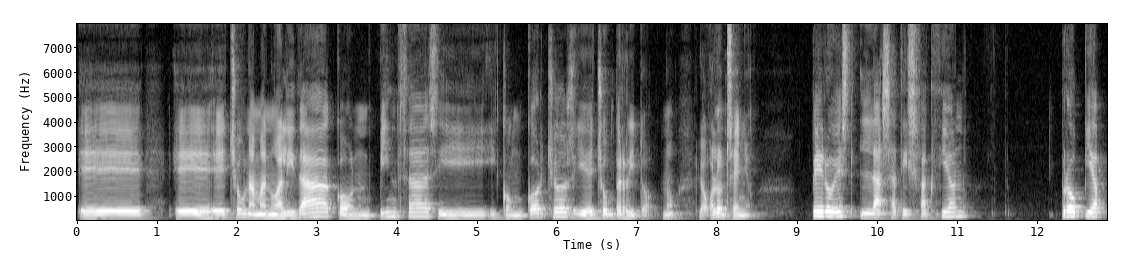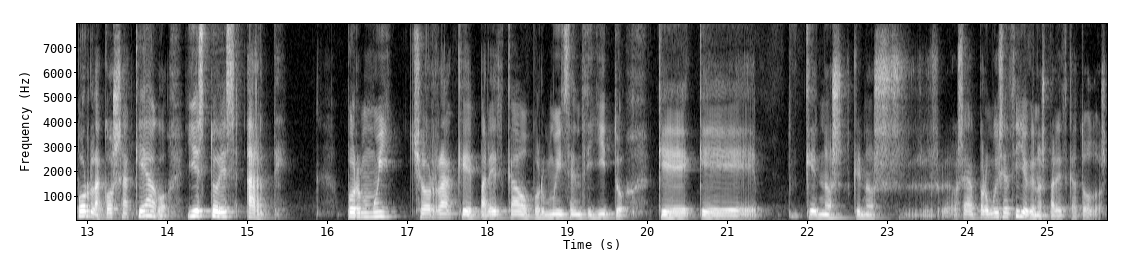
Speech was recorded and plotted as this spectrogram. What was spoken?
he, hecho una manualidad con pinzas y, y, con corchos y he hecho un perrito, ¿no? Luego lo enseño. Pero es la satisfacción propia por la cosa que hago. Y esto es arte. Por muy chorra que parezca o por muy sencillito que, que que nos, que nos, o sea, por muy sencillo que nos parezca a todos.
